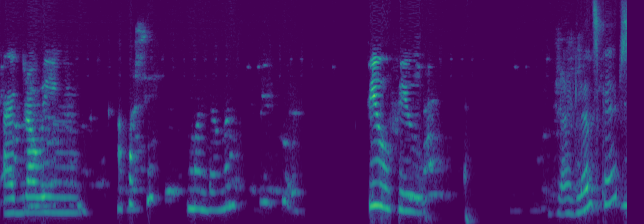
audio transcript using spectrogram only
I like drawing apa sih pemandangan? Few few. Like landscapes?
